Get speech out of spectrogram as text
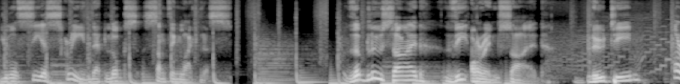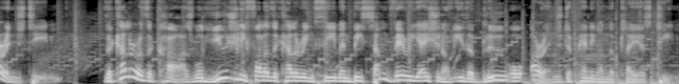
you will see a screen that looks something like this. The blue side, the orange side. Blue team, orange team. The color of the cars will usually follow the coloring theme and be some variation of either blue or orange depending on the player's team.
